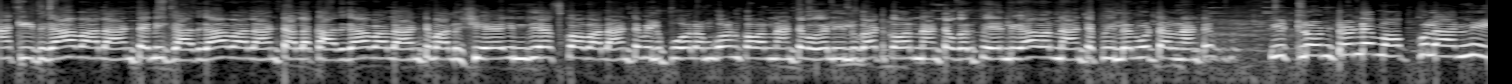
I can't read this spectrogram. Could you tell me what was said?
నాకు ఇది కావాలా అంటే నీకు అది కావాలా అంటే వాళ్ళకి అది కావాలా అంటే వాళ్ళు షేమ్ చేసుకోవాలా అంటే వీళ్ళు పూలం కొనుక్కోవాలని అంటే ఒకరు ఇల్లు కట్టుకోవాలని అంటే ఒకరు పెళ్ళి కావాలని అంటే పిల్లలు పుట్టాలని అంటే ఇట్లా ఉంటుండే మొక్కులు అన్నీ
